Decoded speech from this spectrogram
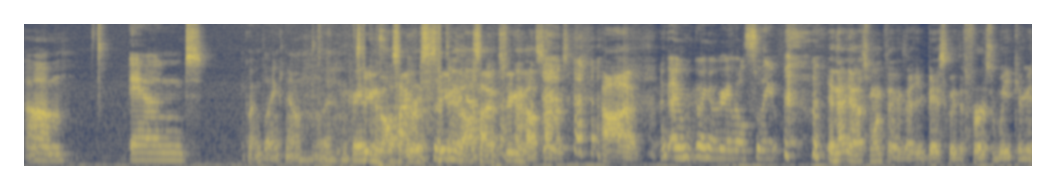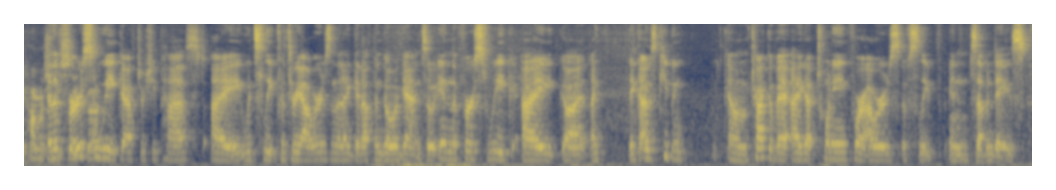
um, and going blank now Speaking of Alzheimer's, speaking of Alzheimer's, speaking of Alzheimer's, uh, I'm, going on very little sleep and that yeah, that's one thing is that you basically the first week. I mean, how much? and the first that? week after she passed i would sleep for three hours and then i'd get up and go again so in the first week i got i think i was keeping um, track of it i got 24 hours of sleep in seven days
